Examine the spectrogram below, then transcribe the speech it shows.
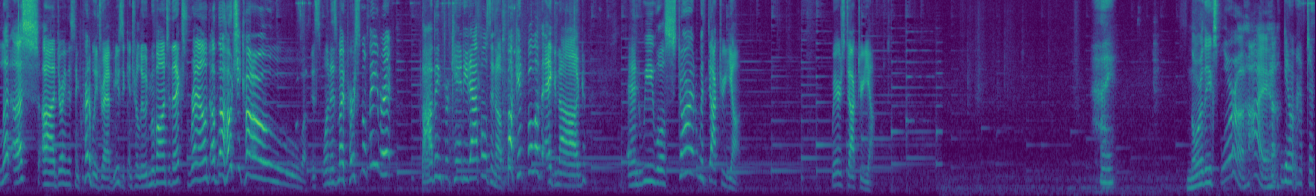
let us, uh, during this incredibly drab music interlude, move on to the next round of the HoCheeCo! This one is my personal favorite. Bobbing for candied apples in a bucket full of eggnog. And we will start with Dr. Young. Where's Dr. Young? Hi. Nora the Explorer, hi. You don't have to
